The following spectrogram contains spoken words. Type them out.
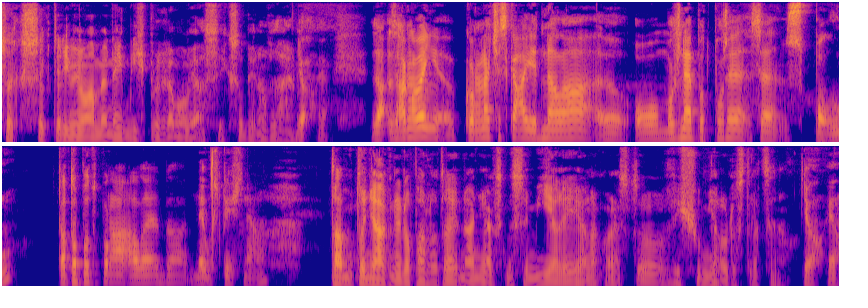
se, se kterými máme nejblíž programově asi k sobě navzájem. Jo, jo. Zároveň Korona Česká jednala uh, o možné podpoře se spolu tato podpora ale byla neúspěšná. Tam to nějak nedopadlo, ta jednání, jak jsme se míjeli a nakonec to vyšumělo do ztracena. Jo, jo.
